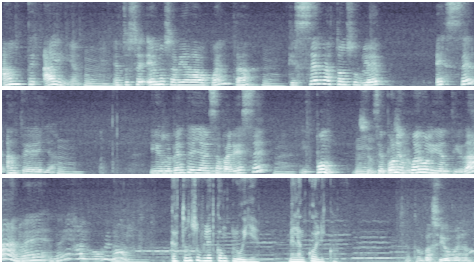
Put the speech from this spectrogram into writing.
ante alguien. Entonces él no se había dado cuenta que ser Gastón Sublet es ser ante ella. y de repente ella desaparece y ¡pum! Se pone en juego la identidad, no es, no es algo menor. Gastón Sublet concluye, melancólico. Siento un vacío muy grande.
